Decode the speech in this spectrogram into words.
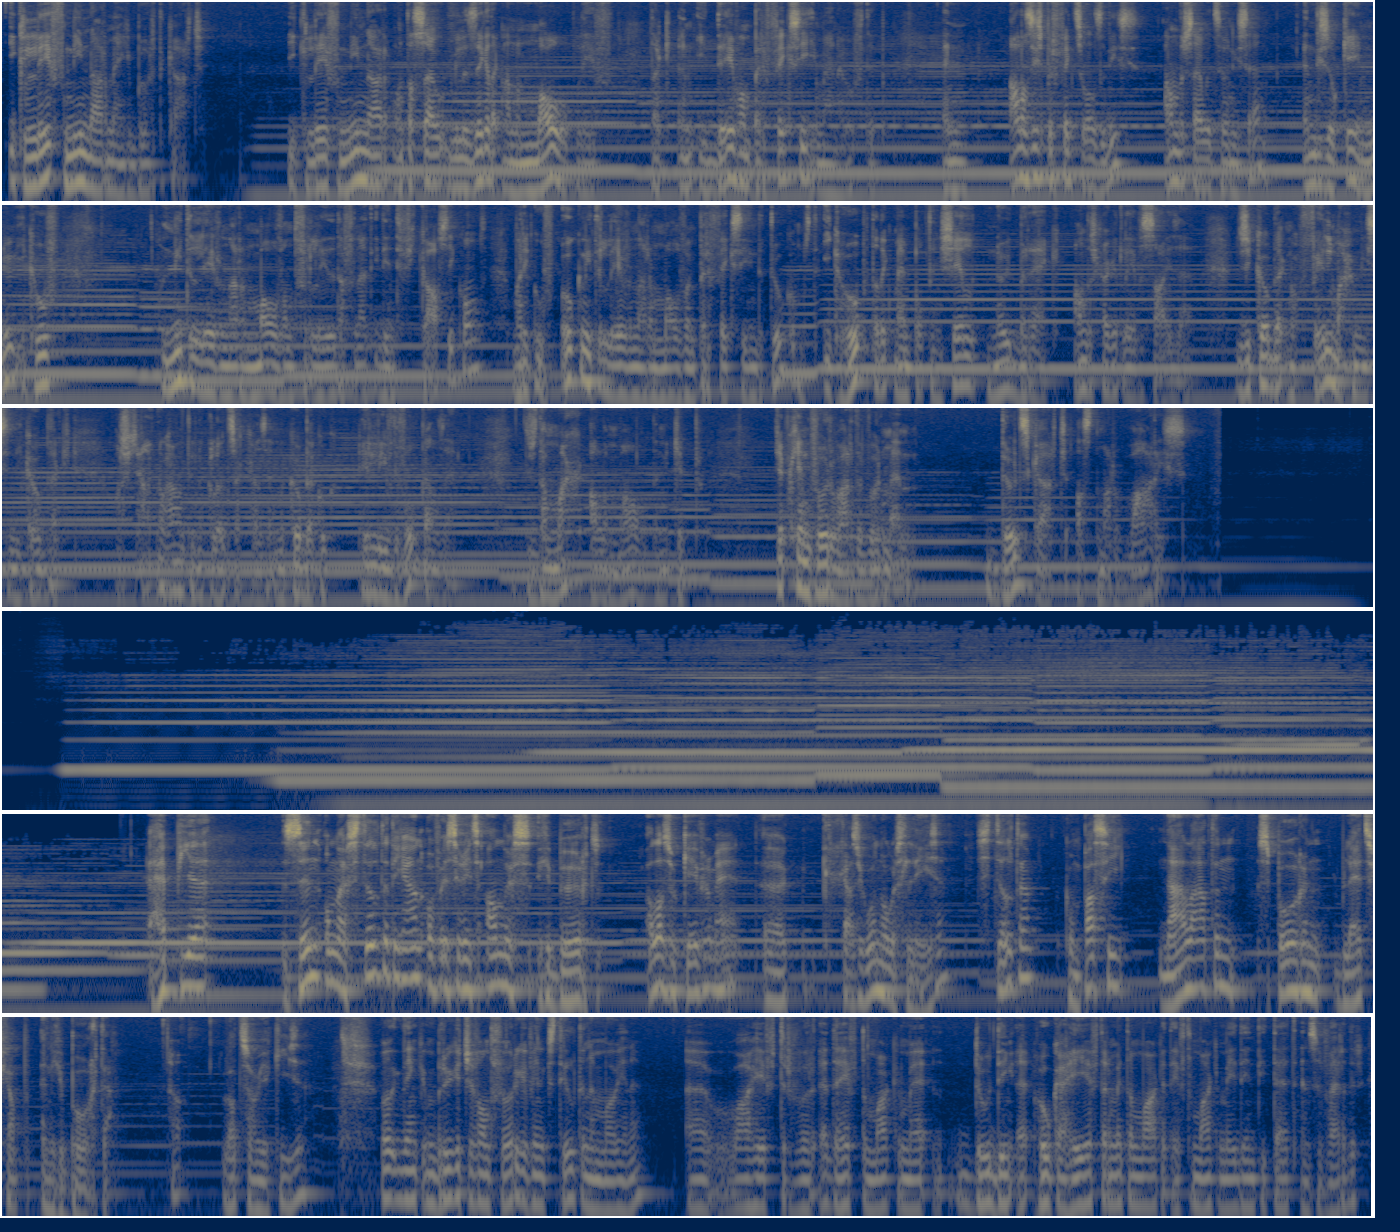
Ik leef niet naar mijn geboortekaartje. Ik leef niet naar... Want dat zou willen zeggen dat ik naar een mal leef. Dat ik een idee van perfectie in mijn hoofd heb. En alles is perfect zoals het is. Anders zou het zo niet zijn. En het is oké nu. Ik hoef niet te leven naar een mal van het verleden dat vanuit identificatie komt, maar ik hoef ook niet te leven naar een mal van perfectie in de toekomst. Ik hoop dat ik mijn potentieel nooit bereik, anders gaat het leven saai zijn. Dus ik hoop dat ik nog veel mag missen. Ik hoop dat ik waarschijnlijk nog aan het in een klootzak ga zijn, maar ik hoop dat ik ook heel liefdevol kan zijn. Dus dat mag allemaal. En ik heb, ik heb geen voorwaarden voor mijn doodskaartje als het maar waar is. Heb je zin om naar stilte te gaan of is er iets anders gebeurd? Alles oké voor mij. Uh, ik ga ze gewoon nog eens lezen. Stilte, compassie, nalaten, sporen, blijdschap en geboorte. Ja. Wat zou je kiezen? Wel, ik denk een bruggetje van het vorige vind ik stilte een mooie. Hè? Uh, wat heeft er voor... Dat heeft te maken met... Doe ding, uh, Hoka heeft ermee te maken. Het heeft te maken met identiteit en zo verder.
